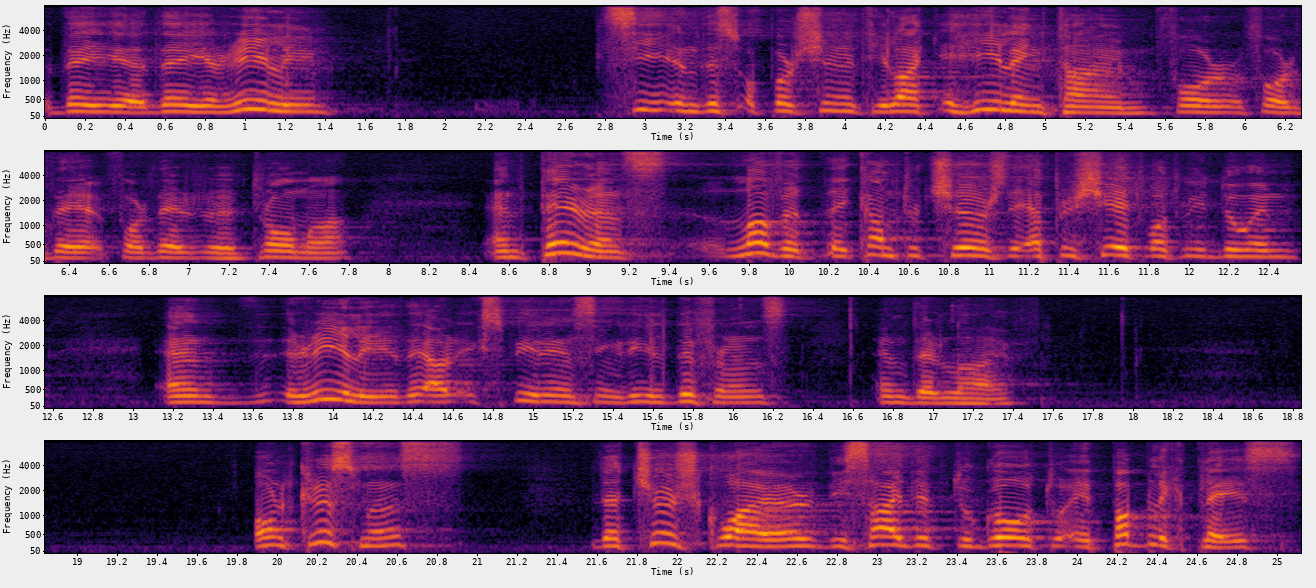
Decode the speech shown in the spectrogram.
they, uh, they really see in this opportunity like a healing time for, for their, for their uh, trauma. And parents love it. They come to church, they appreciate what we're doing, and really they are experiencing real difference in their life on Christmas, the church choir decided to go to a public place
